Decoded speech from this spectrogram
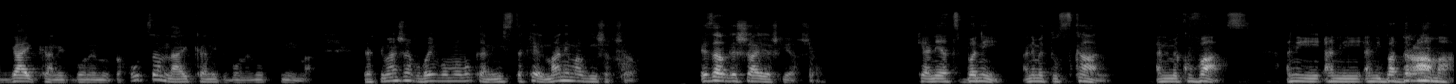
גייקן התבוננות החוצה, נייקן התבוננות פנימה. זה הסימן שאנחנו באים ואומרים, אוקיי, אני מסתכל, מה אני מרגיש עכשיו? איזה הרגשה יש לי עכשיו? כי אני עצבני, אני מתוסכל, אני מכווץ, אני, אני, אני בדרמה,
